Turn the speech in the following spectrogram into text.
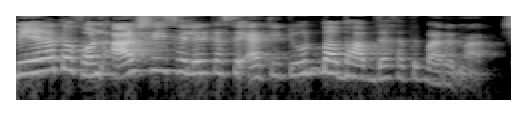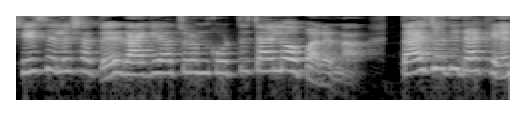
মেয়েরা তখন আর সেই ছেলের কাছে অ্যাটিটিউড বা ভাব দেখাতে পারে না। সেই ছেলের সাথে রাগে আচরণ করতে চাইলেও পারে না। তাই যদি দেখেন,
